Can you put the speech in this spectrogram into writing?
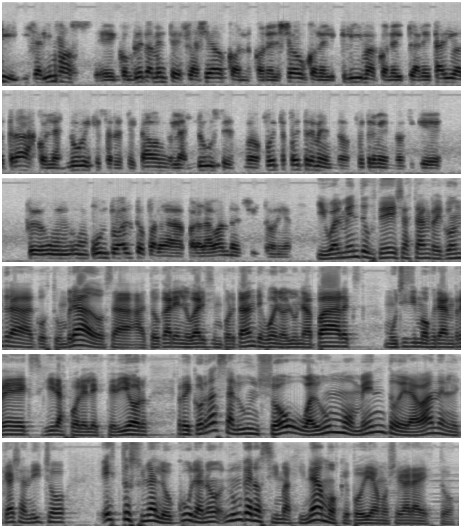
sí, y salimos eh, completamente flasheados con, el show, con el clima, con el planetario atrás, con las nubes que se reflejaban, las luces. Bueno, fue, fue tremendo, fue tremendo. Así que fue un, punto alto para, para, la banda en su historia. Igualmente ustedes ya están recontra acostumbrados a, tocar en lugares importantes, bueno, Luna Parks, muchísimos Grand Rex, giras por el exterior. ¿Recordás algún show o algún momento de la banda en el que hayan dicho, esto es una locura, ¿no? Nunca nos imaginamos que podíamos llegar a esto.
